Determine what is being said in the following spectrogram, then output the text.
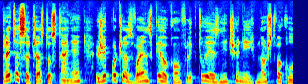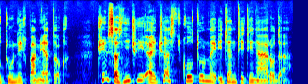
Preto sa často stane, že počas vojenského konfliktu je zničených množstvo kultúrnych pamiatok, čím sa zničí aj časť kultúrnej identity národa.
